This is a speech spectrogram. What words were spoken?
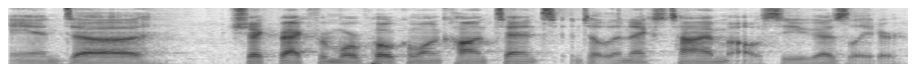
And uh, check back for more Pokemon content. Until the next time, I'll see you guys later.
